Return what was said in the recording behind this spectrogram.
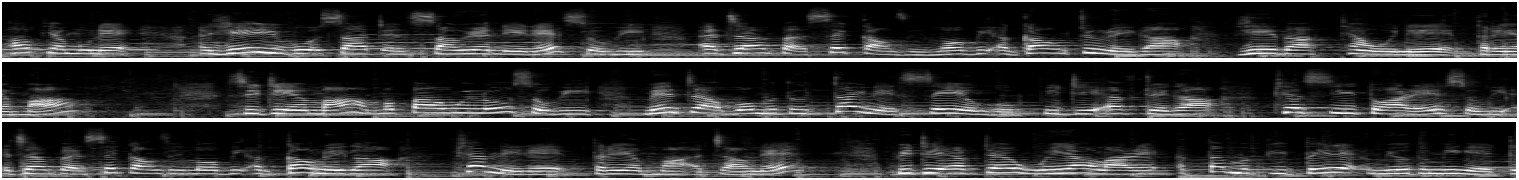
ဖောက်ဖျက်မှုနဲ့အရေးယူဖို့စတင်ဆောင်ရွက်နေတယ်ဆိုပြီးအကြမ်းဖက်စစ်ကောင်စီ lobby အကောင့်တုတွေကရေးသားဖြန့်ဝေနေတဲ့သတင်းမှာ CTM မှာမပါဝင်လို့ဆိုပြီးမင်းတပ်ဝမသူတိုက်နေစေယုံကို PDF တွေကဖျက်ဆီးသွားတယ်ဆိုပြီးအကြမ်းဖက်စစ်ကောင်စီ lobby အကောင့်တွေကဖြတ်နေတဲ့သတင်းမှာအကြောင်းနဲ့ PDF တဲဝင်ရောက်လာတဲ့အသက်မပြည့်သေးတဲ့အမျိုးသမီးငယ်တ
